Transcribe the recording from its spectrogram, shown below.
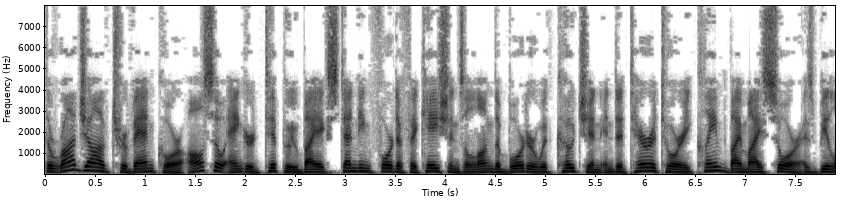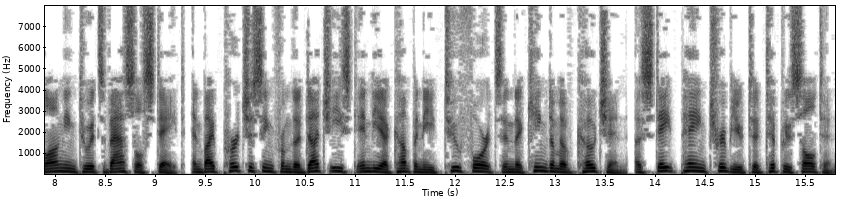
The Rajah of Travancore also angered Tipu by extending fortifications along the border with Cochin into territory claimed by Mysore as belonging to its vassal state, and by purchasing from the Dutch East India Company two forts in the Kingdom of Cochin, a state paying tribute to Tipu Sultan.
